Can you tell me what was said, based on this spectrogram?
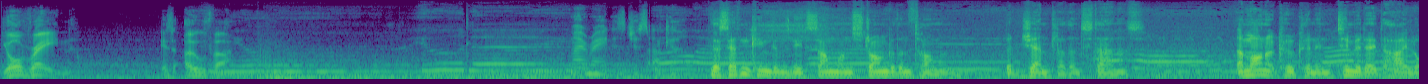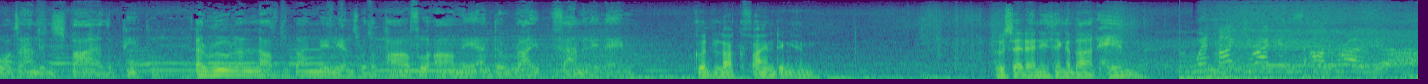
Your reign is over. My reign has just begun. The Seven Kingdoms need someone stronger than Tommen, but gentler than Stannis. A monarch who can intimidate the High Lords and inspire the people. A ruler loved by millions with a powerful army and the right family name. Good luck finding him. Who said anything about him? When my dragons are grown,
